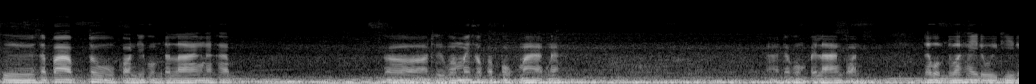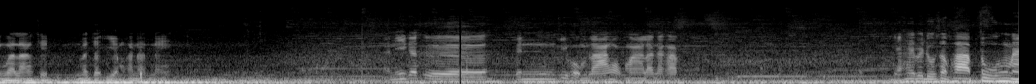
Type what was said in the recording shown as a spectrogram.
คือสภาพตู้ก่อนที่ผมจะล้างนะครับ ก็ถือว่าไม่สกปรกมากนะเดี๋ยวผมไปล้างก่อน แล้วผมจะมาให้ดูอีกทีนึงว่าล้างเสร็จมันจะเอี่ยมขนาดไหน นี้ก็คือเป็นที่ผมล้างออกมาแล้วนะครับ เดี๋ยวให้ไปดูสภาพตู้ข้างใน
